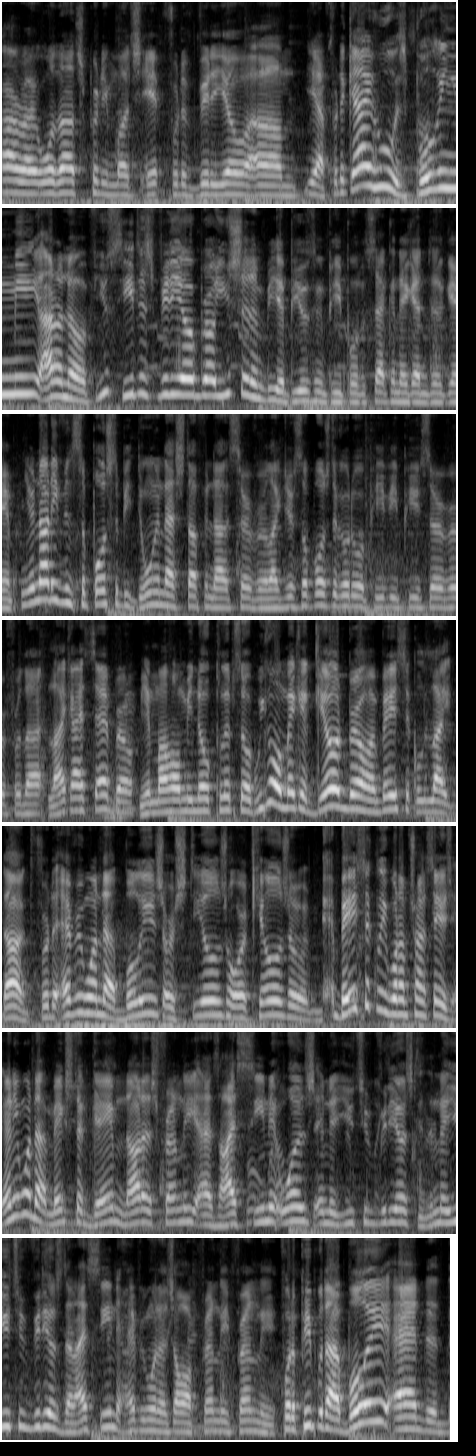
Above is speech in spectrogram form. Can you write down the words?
Alright, well that's pretty much it for the video. Um, yeah, for the guy who was bullying me, I don't know, if you see this video, bro, you shouldn't be abusing people the second they get into the game. You're not even supposed to be doing that stuff in that server. Like, you're supposed to go to a PvP server for that. Like I said, bro, me and my homie Noclypso, we gonna make a guild, bro, and basically, like, dog, for the everyone that bullies or steals or kills or... Basically, what I'm trying to say is anyone that makes the game not as friendly as I seen it was in the YouTube videos, because in the YouTube videos that I seen, everyone is all friendly, friendly. For the people that bully, and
